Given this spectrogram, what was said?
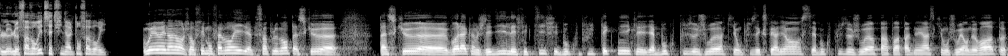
le, le favori de cette finale, ton favori. Oui, oui, non, non, j'en fais mon favori, simplement parce que, parce que, euh, voilà, comme je l'ai dit, l'effectif est beaucoup plus technique. Il y a beaucoup plus de joueurs qui ont plus d'expérience. Il y a beaucoup plus de joueurs par rapport à Palmeiras qui ont joué en Europe.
